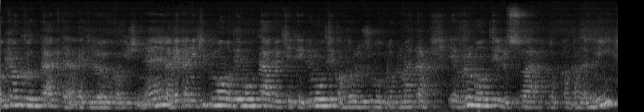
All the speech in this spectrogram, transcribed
aucun contact avec l'œuvre originelle, avec un équipement démontable qui était démonté pendant le jour, donc le matin, et remonté le soir, donc pendant la nuit.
